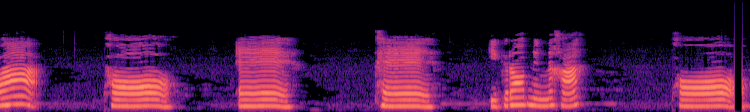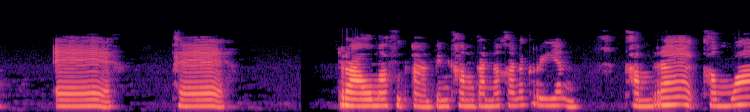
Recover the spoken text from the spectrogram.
ว่า พอ แอ แพ อีกรอบหนึ่งนะคะ พอ แอ แพ เรามาฝึกอ่านเป็นคำกันนะคะนักเรียน คำแรกคำว่า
